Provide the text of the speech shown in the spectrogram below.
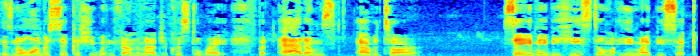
is no longer sick because she went and found the magic crystal, right? But Adam's avatar, say maybe he still he might be sick.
